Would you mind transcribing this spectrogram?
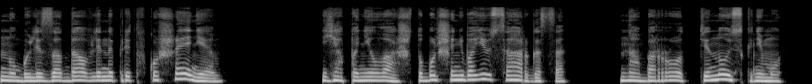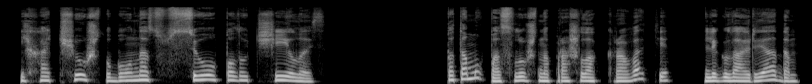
но были задавлены предвкушением. Я поняла, что больше не боюсь Аргаса. Наоборот, тянусь к нему и хочу, чтобы у нас все получилось. Потому послушно прошла к кровати, легла рядом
